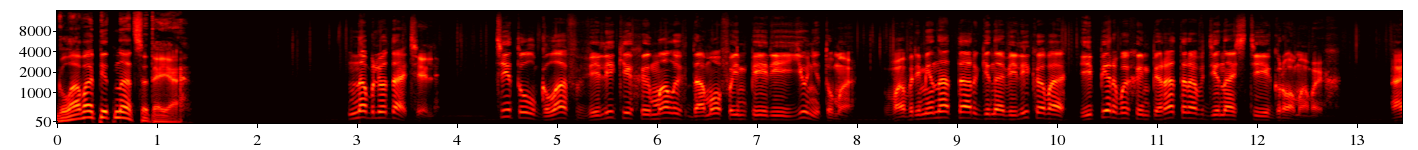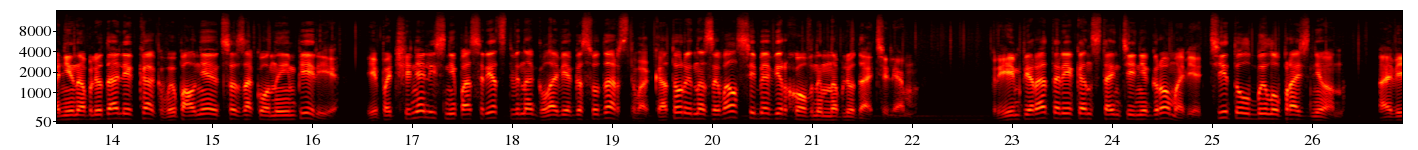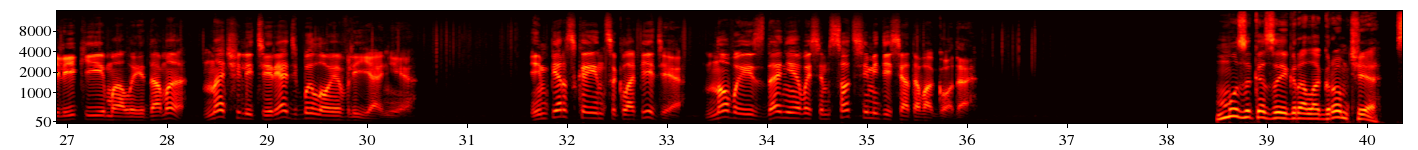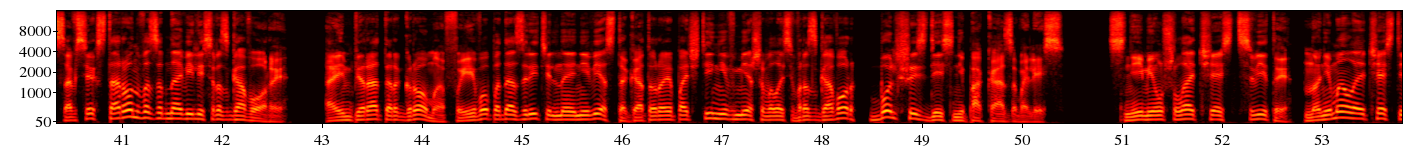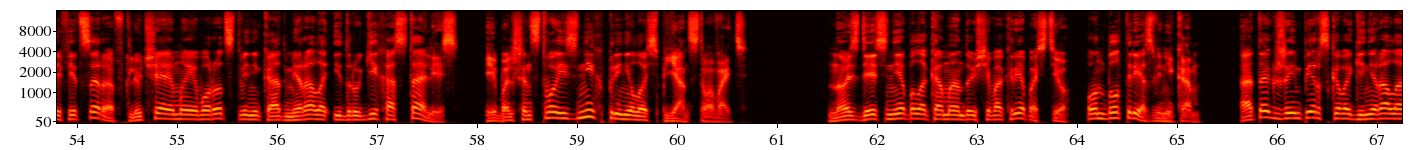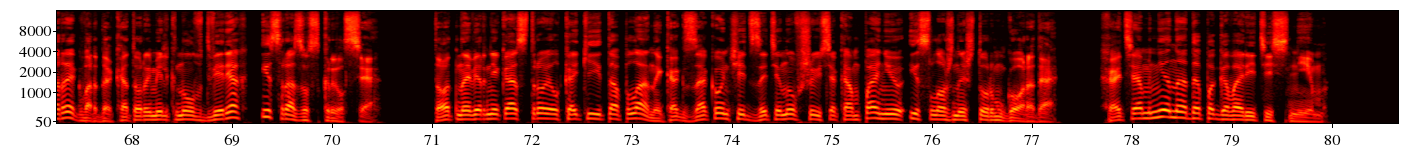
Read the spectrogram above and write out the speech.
Глава 15. Наблюдатель. Титул глав великих и малых домов империи Юнитума во времена Таргина Великого и первых императоров династии Громовых. Они наблюдали, как выполняются законы империи и подчинялись непосредственно главе государства, который называл себя верховным наблюдателем. При императоре Константине Громове титул был упразднен, а великие и малые дома начали терять былое влияние. Имперская энциклопедия. Новое издание 870 года. Музыка заиграла громче, со всех сторон возобновились разговоры. А император Громов и его подозрительная невеста, которая почти не вмешивалась в разговор, больше здесь не показывались. С ними ушла часть свиты, но немалая часть офицеров, включая моего родственника-адмирала и других, остались, и большинство из них принялось пьянствовать. Но здесь не было командующего крепостью, он был трезвенником, а также имперского генерала Регварда, который мелькнул в дверях и сразу скрылся. Тот наверняка строил какие-то планы, как закончить затянувшуюся кампанию и сложный штурм города. Хотя мне надо поговорить и с ним.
